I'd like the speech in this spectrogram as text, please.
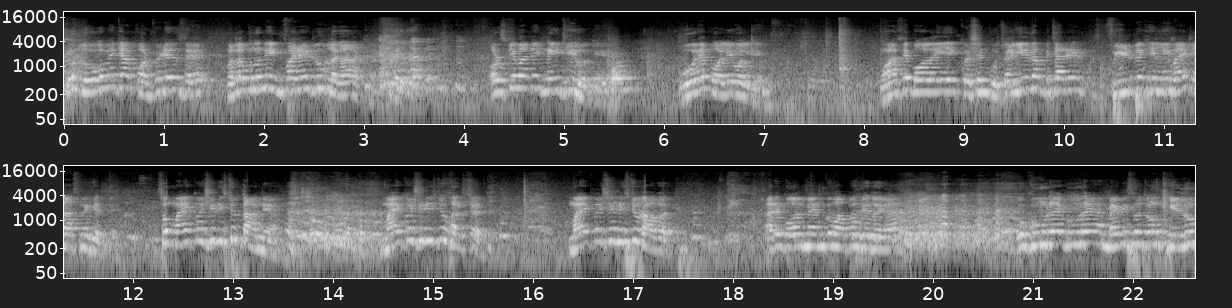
तो लोगों में क्या कॉन्फिडेंस है? मतलब उन्होंने इन्फाइनाइट लूप लगा रखा है। और उसके बाद एक नई चीज़ होती है। वो है वॉलीबॉल गेम वहाँ से बॉल आई एक क्वेश्चन पूछा। ये सब बेचारे फ़ील्ड पे खेल नहीं पाए क्लास में खेलते। So my question is to Tanya. My question is to Harshad. My question is to Rawat. अरे बॉल मैम को वापस दे दो यार। वो घूम रहा है घूम रहा है। मैं भी सोच रहा हूँ खेलू।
